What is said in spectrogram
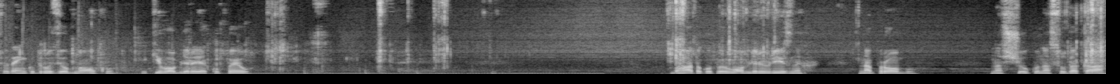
швиденько, друзі, обновку, які воблери я купив. Багато купив воблерів різних на пробу. На щуку, на судака.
